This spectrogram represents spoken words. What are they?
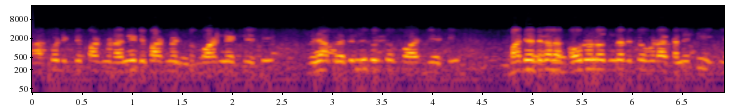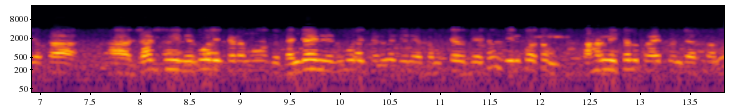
narcotic department అన్ని డిపార్ట్మెంట్స్ కోఆర్డినేట్ చేసి ప్రజాప్రతినిధులతో కోఆర్డినేట్ చేసి బాధ్యత గల పౌరులందరితో కూడా కలిసి ఈ యొక్క డ్రగ్స్ని నిర్మూలించడము గంజాయిని నిర్మూలించడమే దీని యొక్క ముఖ్య ఉద్దేశం. దీనికోసం అహర్నిశలు ప్రయత్నం చేస్తాము.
